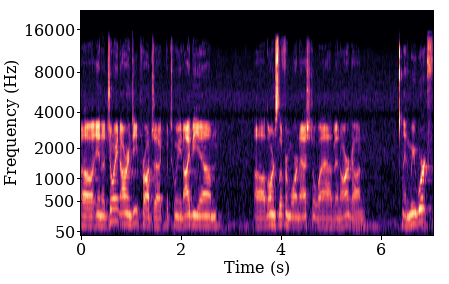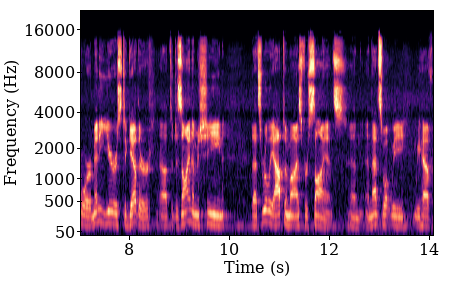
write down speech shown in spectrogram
uh, in a joint R&D project between IBM, uh, Lawrence Livermore National Lab, and Argonne. And we worked for many years together uh, to design a machine that's really optimized for science. And, and that's what we, we have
